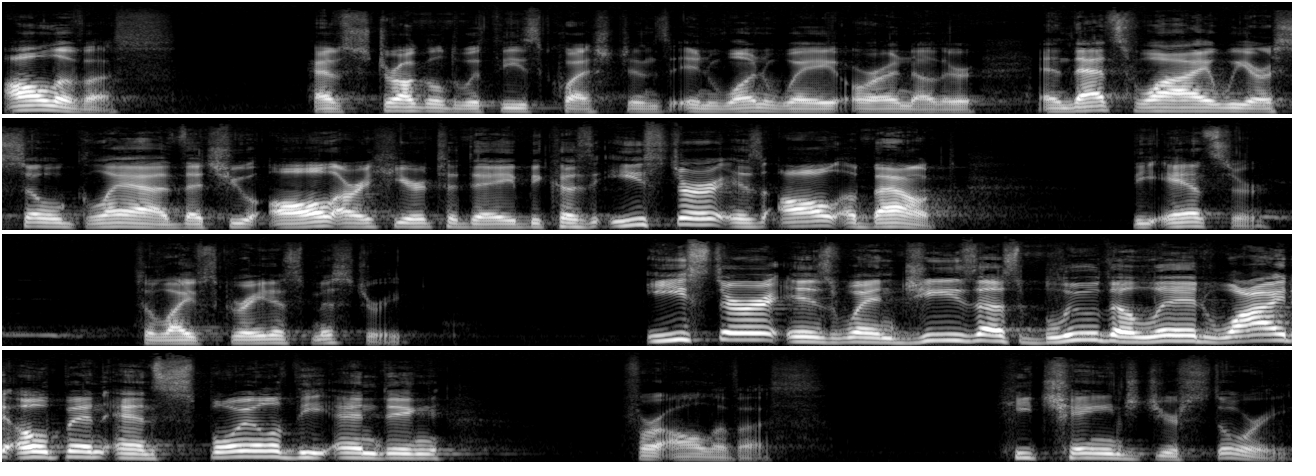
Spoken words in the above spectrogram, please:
All of us have struggled with these questions in one way or another and that's why we are so glad that you all are here today because Easter is all about the answer to life's greatest mystery. Easter is when Jesus blew the lid wide open and spoiled the ending for all of us. He changed your story.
